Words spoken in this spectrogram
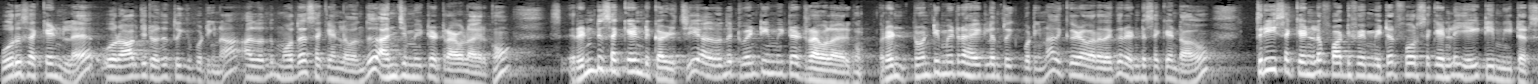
ஒரு செகண்டில் ஒரு ஆப்ஜெக்ட் வந்து தூக்கி போட்டிங்கன்னா அது வந்து மொதல் செகண்டில் வந்து அஞ்சு மீட்டர் ட்ராவல் ஆகிருக்கும் ரெண்டு செகண்ட் கழித்து அது வந்து டுவெண்ட்டி மீட்டர் ட்ராவல் ஆகிருக்கும் ரெண்டு டுவெண்ட்டி மீட்டர் ஹைட்லேருந்து தூக்கி போட்டிங்கன்னா அது கீழே வரதுக்கு ரெண்டு செகண்ட் ஆகும். த்ரீ செகண்டில் ஃபார்ட்டி ஃபைவ் மீட்டர் ஃபோர் செகண்டில் எயிட்டி மீட்டர்ஸ்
